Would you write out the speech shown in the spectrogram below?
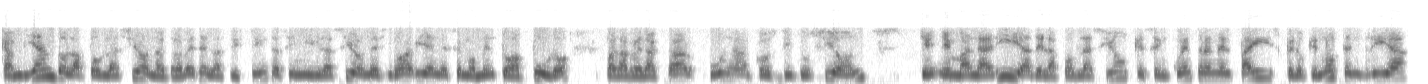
cambiando la población a través de las distintas inmigraciones no había en ese momento apuro para redactar una constitución que emanaría de la población que se encuentra en el país, pero que no tendría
